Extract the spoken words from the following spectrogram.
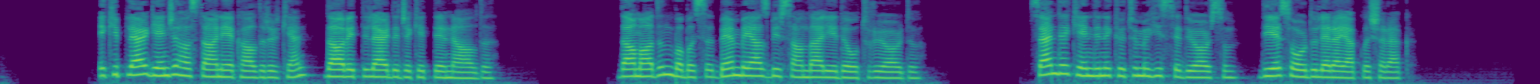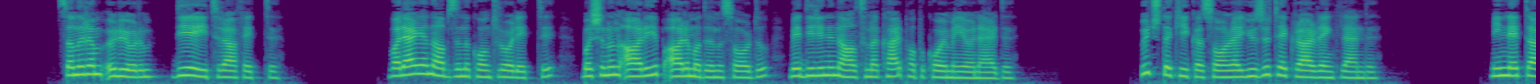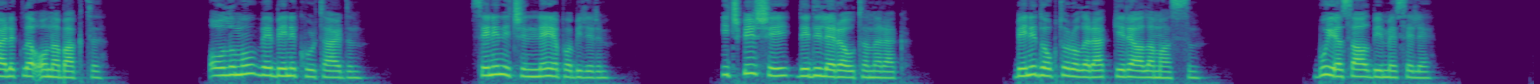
Ekipler genci hastaneye kaldırırken, davetliler de ceketlerini aldı. Damadın babası bembeyaz bir sandalyede oturuyordu. Sen de kendini kötü mü hissediyorsun, diye sordu Lera yaklaşarak. Sanırım ölüyorum, diye itiraf etti. Valeria nabzını kontrol etti, başının ağrıyıp ağrımadığını sordu ve dilinin altına kalp hapı koymayı önerdi. Üç dakika sonra yüzü tekrar renklendi. Minnettarlıkla ona baktı. Oğlumu ve beni kurtardın. Senin için ne yapabilirim? Hiçbir şey, dedi Lera utanarak. Beni doktor olarak geri alamazsın. Bu yasal bir mesele.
